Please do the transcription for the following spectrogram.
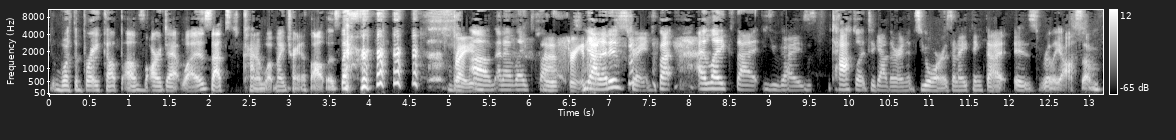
what the breakup of our debt was. That's kind of what my train of thought was there. Right. Um and i like that, that. is strange. Yeah that is strange but i like that you guys tackle it together and it's yours and i think that is really awesome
